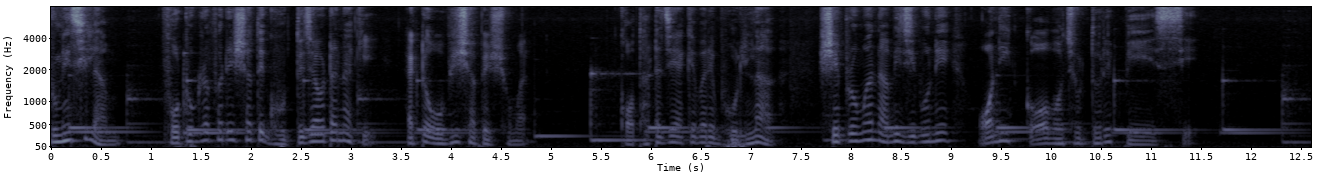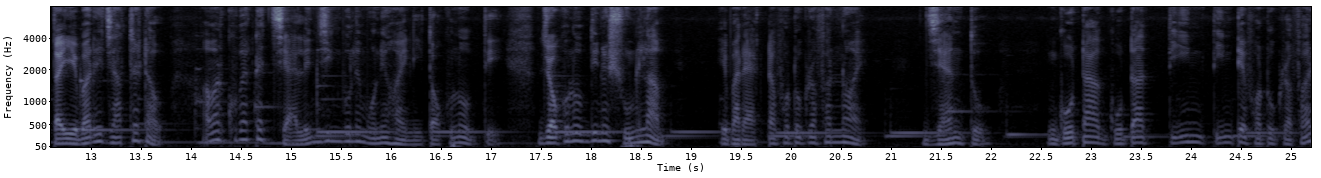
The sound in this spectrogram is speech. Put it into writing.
শুনেছিলাম ফটোগ্রাফারের সাথে ঘুরতে যাওয়াটা নাকি একটা অভিশাপের সমান কথাটা যে একেবারে ভুল না, সে প্রমাণ আমি জীবনে অনেক ক বছর ধরে পেয়ে এসছি। তাই এবারে যাত্রাটাও আমার খুব একটা চ্যালেঞ্জিং বলে মনে হয়নি তখন অবধি। যখন অবধি না শুনলাম, এবার একটা ফটোগ্রাফার নয়, জ্যান্ত, গোটা গোটা তিন তিনটে ফটোগ্রাফার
